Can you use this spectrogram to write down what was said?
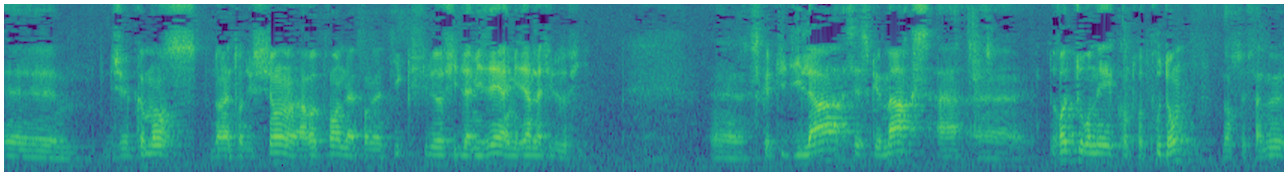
Euh, je commence dans l'introduction à reprendre la problématique philosophie de la misère et misère de la philosophie. Euh, ce que tu dis là, c'est ce que Marx a euh, retourné contre Proudhon dans ce fameux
